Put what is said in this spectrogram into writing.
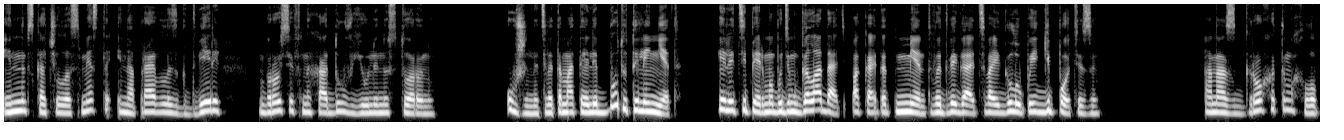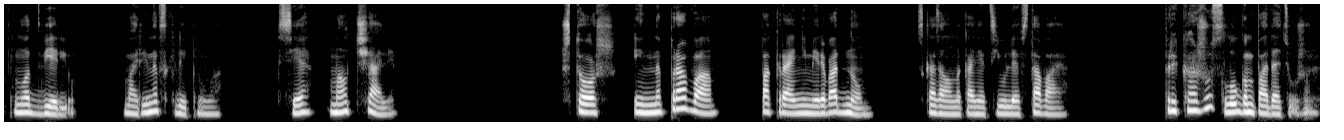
Инна вскочила с места и направилась к двери, бросив на ходу в Юлину сторону. «Ужинать в этом отеле будут или нет? Или теперь мы будем голодать, пока этот мент выдвигает свои глупые гипотезы?» Она с грохотом хлопнула дверью. Марина всхлипнула. Все молчали. Что ж, Инна права, по крайней мере в одном, сказала наконец Юлия, вставая. Прикажу слугам подать ужин.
